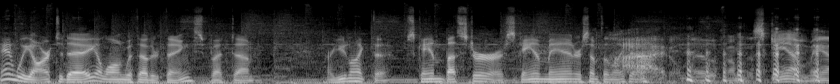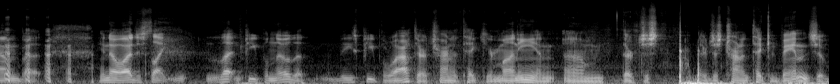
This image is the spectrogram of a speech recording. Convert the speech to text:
and we are today, along with other things. But um, are you like the scam buster or scam man or something like that? I don't know if I'm the scam man, but you know, I just like letting people know that these people are out there trying to take your money, and um, they're just they're just trying to take advantage of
